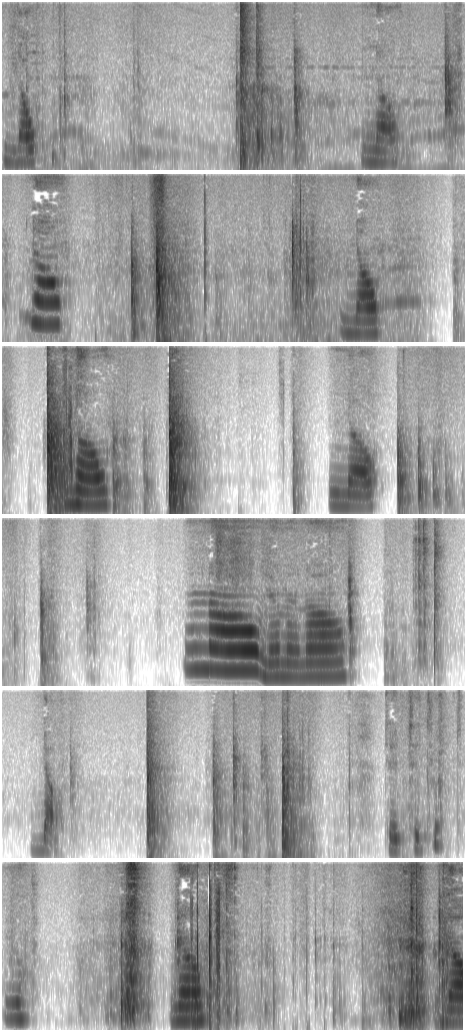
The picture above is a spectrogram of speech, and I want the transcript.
Nope. No. No. No. No. No. No, no, no, no. No. Do, do, do, do. No. No.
